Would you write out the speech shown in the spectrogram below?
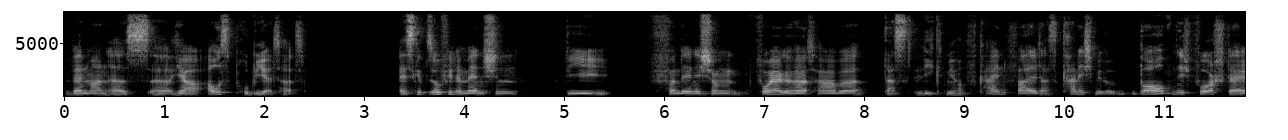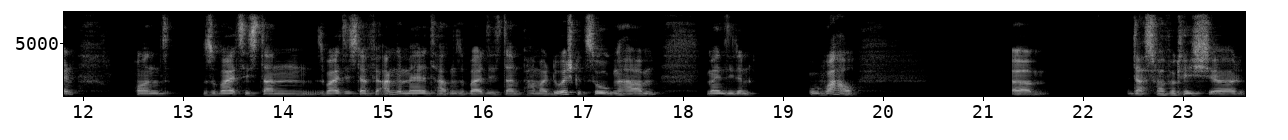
wenn man es äh, ja ausprobiert hat. Es gibt so viele Menschen, die von denen ich schon vorher gehört habe, das liegt mir auf keinen Fall, das kann ich mir überhaupt nicht vorstellen. Und sobald sie es dann, sobald sie sich dafür angemeldet hatten, sobald sie es dann ein paar Mal durchgezogen haben, meinen sie dann, wow, ähm, das war wirklich, äh,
